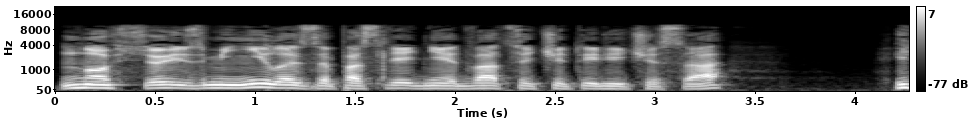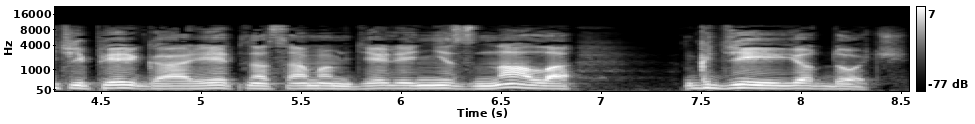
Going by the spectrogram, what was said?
Но все изменилось за последние 24 часа, и теперь Гарриет на самом деле не знала, где ее дочь.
